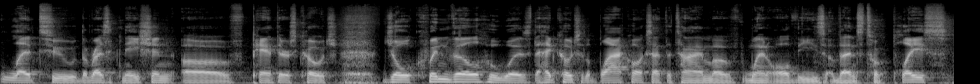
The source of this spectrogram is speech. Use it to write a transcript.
led to the resignation of Panthers coach Joel Quenneville, who was the head coach of the Blackhawks at the time of when all these events took place.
